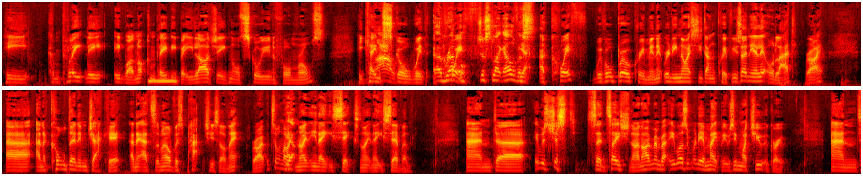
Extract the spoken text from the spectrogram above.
He completely, he, well, not completely, but he largely ignored school uniform rules. He came to school with a, a quiff. rebel, just like Elvis. Yeah, a quiff with all Brylcreem in it, really nicely done quiff. He was only a little lad, right? Uh, and a cool denim jacket, and it had some Elvis patches on it, right? We're talking like Yeah. 1986, 1987. And uh, it was just sensational. And I remember he wasn't really a mate, but he was in my tutor group. And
